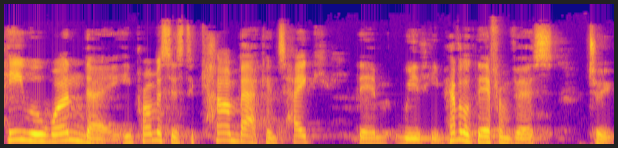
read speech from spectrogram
he will one day, he promises to come back and take them with him. Have a look there from verse 2.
